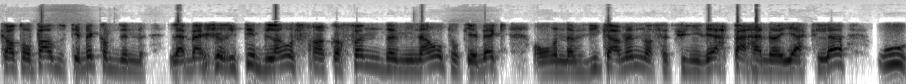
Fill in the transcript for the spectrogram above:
quand on parle du Québec comme de la majorité blanche francophone dominante au Québec, on a vit quand même dans cet univers paranoïaque là où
